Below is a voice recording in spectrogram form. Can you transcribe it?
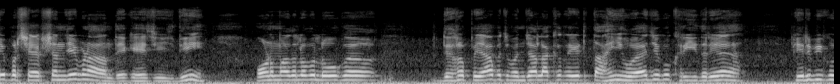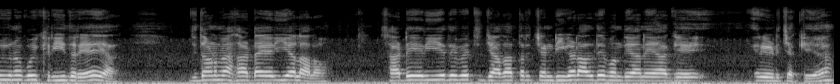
ਇਹ ਪਰਸੈਪਸ਼ਨ ਜੇ ਬਣਾ ਦਿੰਦੇ ਕਿਸੇ ਚੀਜ਼ ਦੀ। ਹੁਣ ਮਤਲਬ ਲੋਕ ਦੇਖੋ 50 55 ਲੱਖ ਰੇਟ ਤਾਂ ਹੀ ਹੋਇਆ ਜੇ ਕੋਈ ਖਰੀਦ ਰਿਹਾ ਆ। ਫਿਰ ਵੀ ਕੋਈ ਨਾ ਕੋਈ ਖਰੀਦ ਰਿਹਾ ਆ। ਜਿੱਦਾਂ ਹੁਣ ਮੈਂ ਸਾਡਾ ਏਰੀਆ ਲਾ ਲਓ। ਸਾਡੇ ਏਰੀਏ ਦੇ ਵਿੱਚ ਜ਼ਿਆਦਾਤਰ ਚੰਡੀਗੜ੍ਹ ਵਾਲ ਦੇ ਬੰਦਿਆਂ ਨੇ ਆ ਕੇ ਰੇਟ ਚੱਕੇ ਆ।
